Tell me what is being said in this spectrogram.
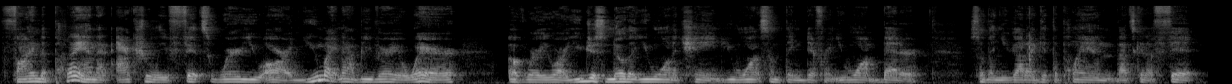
find a plan that actually fits where you are. And you might not be very aware of where you are. You just know that you want to change. You want something different. You want better. So then you got to get the plan that's going to fit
